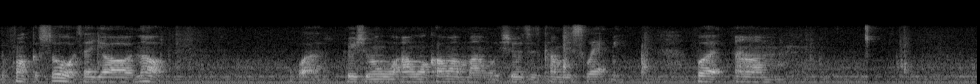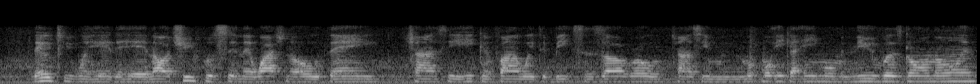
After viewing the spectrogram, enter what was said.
the Funkasaurus, that y'all know. Well, pretty sure I want call my mom. She'll just come and slap me. But, um, they two went head to head, and R-Truth was sitting there watching the whole thing, trying to see he can find a way to beat Cesaro, trying to see if he got any more maneuvers going on.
